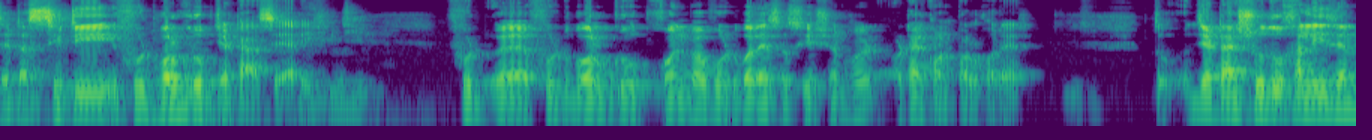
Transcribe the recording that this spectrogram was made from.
যেটা সিটি ফুটবল গ্রুপ যেটা আছে আর ফুটবল গ্রুপ হইন বা ফুটবল অ্যাসোসিয়েশন হইন, ওটাই কন্ট্রোল করে। তো যেটা শুধু খালি যেন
